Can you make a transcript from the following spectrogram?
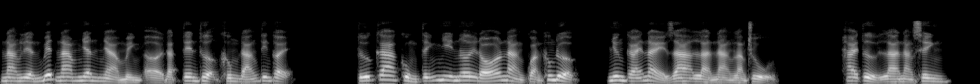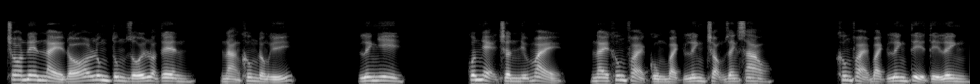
nàng liền biết nam nhân nhà mình ở đặt tên thượng không đáng tin cậy. Tứ ca cùng tĩnh Nhi nơi đó nàng quản không được, nhưng cái này ra là nàng làm chủ. Hai tử là nàng sinh, cho nên này đó lung tung rối loạn tên, nàng không đồng ý. Linh Nhi. Quân nhẹ chân như mày, này không phải cùng Bạch Linh trọng danh sao. Không phải Bạch Linh tỷ tỷ Linh,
